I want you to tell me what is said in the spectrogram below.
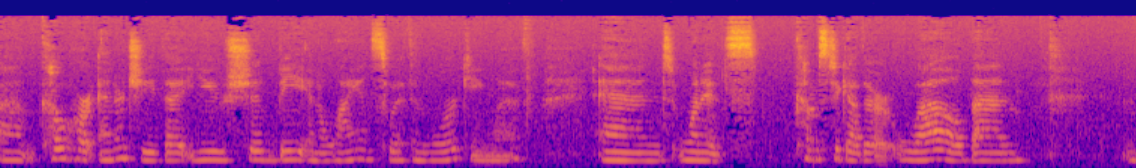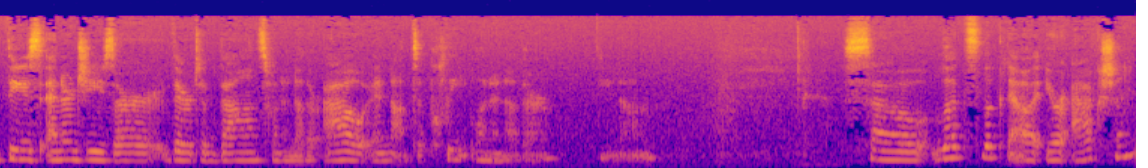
um, cohort energy that you should be in alliance with and working with. And when it comes together well, then these energies are there to balance one another out and not deplete one another. So let's look now at your action.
